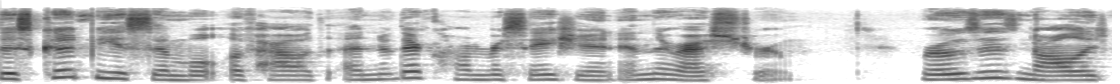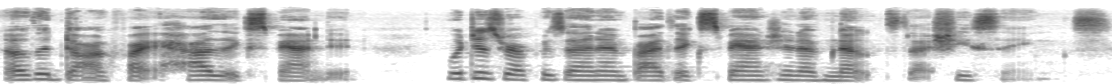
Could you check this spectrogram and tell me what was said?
This could be a symbol of how, at the end of their conversation in the restroom, Rose's knowledge of the dogfight has expanded, which is represented by the expansion of notes that she sings.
